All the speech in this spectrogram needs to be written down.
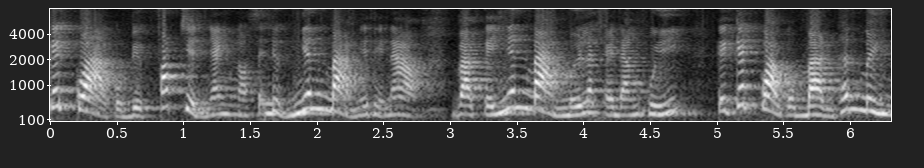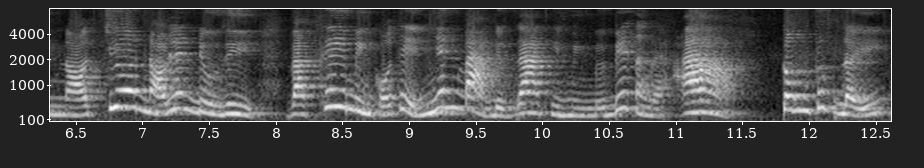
kết quả của việc phát triển nhanh nó sẽ được nhân bản như thế nào. Và cái nhân bản mới là cái đáng quý. Cái kết quả của bản thân mình nó chưa nói lên điều gì. Và khi mình có thể nhân bản được ra thì mình mới biết rằng là à công thức đấy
